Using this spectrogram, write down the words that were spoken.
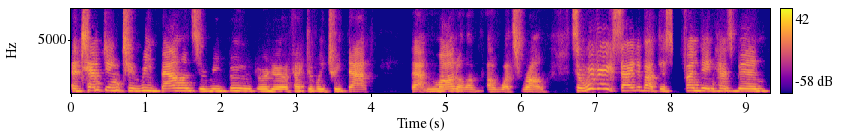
attempting to rebalance or reboot or to effectively treat that that model of, of what's wrong. So we're very excited about this. Funding has been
